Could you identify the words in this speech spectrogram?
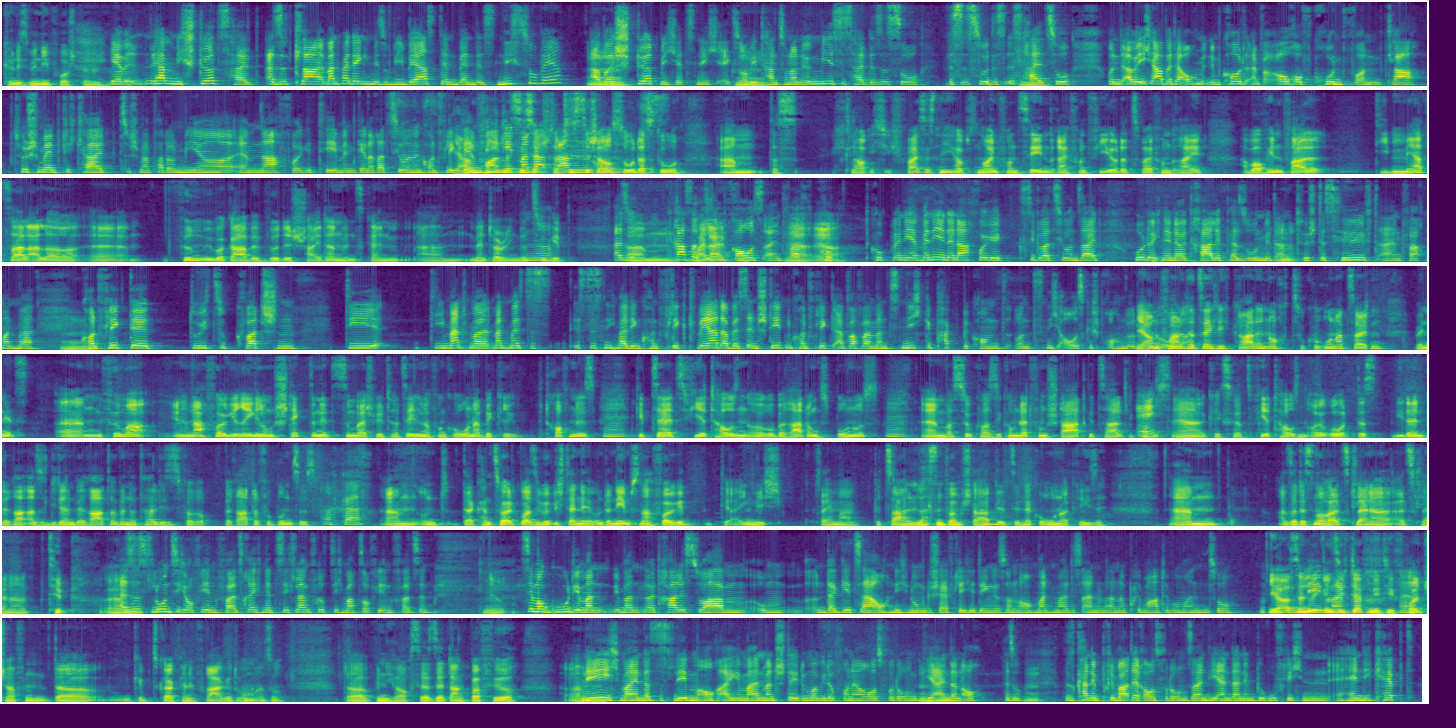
könnte ich es mir nie vorstellen. Ja, ja mich stört's halt. Also klar, manchmal denke ich mir so, wie wäre es denn, wenn das nicht so wäre? Aber mhm. es stört mich jetzt nicht exorbitant, mhm. sondern irgendwie ist es halt, das ist so, das ist so, das ist mhm. halt so. Und aber ich arbeite auch mit einem Code einfach auch aufgrund von, klar, Zwischenmenschlichkeit zwischen meinem Vater und mir, ähm, Nachfolgethemen, Generationenkonflikte. Ja, und vor allem Wie geht man ist es ja statistisch auch so, dass du, ähm, das, ich glaube, ich, ich weiß jetzt nicht, ob es 9 von 10, 3 von 4 oder 2 von 3, aber auf jeden Fall die Mehrzahl aller äh, Firmenübergabe würde scheitern, wenn es kein ähm, Mentoring dazu ja. gibt. Also ähm, krasser Tipp einfach, raus einfach. Ja, guckt, guckt, wenn ihr, wenn ihr in der Nachfolgesituation seid, holt euch eine neutrale Person mit ja. an den Tisch. Das hilft einfach. Manchmal. Konflikte durchzuquatschen, die, die manchmal, manchmal ist es ist es nicht mal den Konflikt wert, aber es entsteht ein Konflikt einfach, weil man es nicht gepackt bekommt und es nicht ausgesprochen wird. Ja, und vor allem tatsächlich gerade noch zu Corona-Zeiten, wenn jetzt eine Firma in der Nachfolgeregelung steckt und jetzt zum Beispiel tatsächlich noch von Corona betroffen ist, mhm. gibt es ja jetzt 4000 Euro Beratungsbonus, mhm. ähm, was du quasi komplett vom Staat gezahlt bekommst. Echt? Ja, kriegst du jetzt 4000 Euro, das, die dein Berater, also die dein Berater, wenn er Teil dieses Beraterverbunds ist. Ach geil. Ähm, und da kannst du halt quasi wirklich deine Unternehmensnachfolge, die eigentlich, sag ich mal, bezahlen lassen vom Staat mhm. jetzt in der Corona-Krise. Ähm, also das noch als kleiner, als kleiner Tipp. Ähm also es lohnt sich auf jeden Fall, es rechnet sich, langfristig macht es auf jeden Fall Sinn. Ja. Ist immer gut, jemand, jemand Neutrales zu haben, um, und da geht es ja auch nicht nur um geschäftliche Dinge, sondern auch manchmal das ein oder andere Private, wo man so. Ja, es entwickeln sich definitiv Freundschaften, ja. da gibt es gar keine Frage drum. Ja. Also da bin ich auch sehr, sehr dankbar für. Ähm nee, ich meine, das ist Leben auch allgemein. Man steht immer wieder vor einer Herausforderung, die mhm. einen dann auch, also das kann eine private Herausforderung sein, die einen dann im beruflichen handicapt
